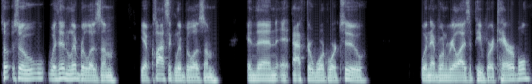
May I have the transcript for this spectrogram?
so so within liberalism, you have classic liberalism, and then after World War II, when everyone realized that people are terrible,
